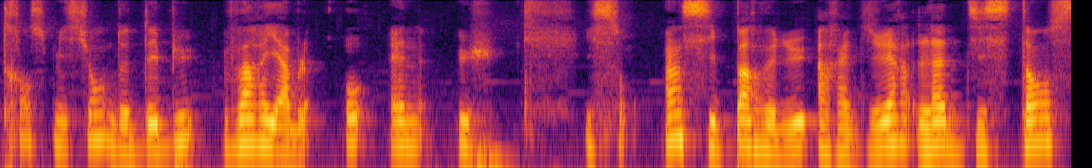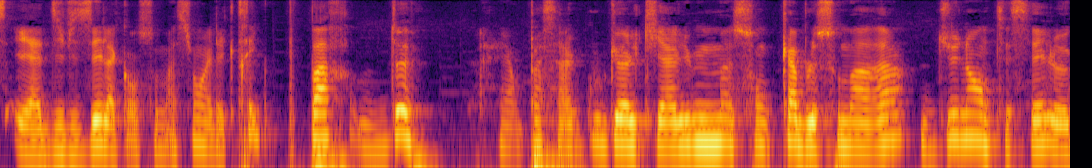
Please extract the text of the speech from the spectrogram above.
transmission de début variable, ONU. Ils sont ainsi parvenu à réduire la distance et à diviser la consommation électrique par deux. Et on passe à Google qui allume son câble sous-marin du Nantes et c'est le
